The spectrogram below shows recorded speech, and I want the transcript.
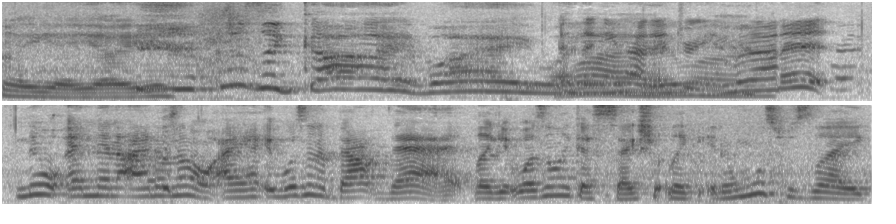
Oh, yeah, yeah, yeah. I was just like, God, why? why? And then you had a dream why? about it? No, and then I don't know. I it wasn't about that. Like it wasn't like a sexual. Like it almost was like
